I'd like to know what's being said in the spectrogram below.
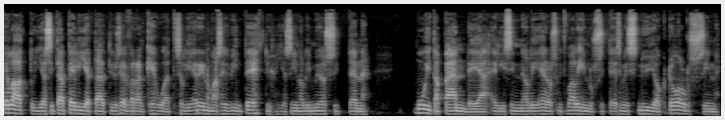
pelattu. Ja sitä peliä täytyy sen verran kehua, että se oli erinomaisen hyvin tehty. Ja siinä oli myös sitten muita bändejä, eli sinne oli Aerosmith valinnut sitten esimerkiksi New York Dollsin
